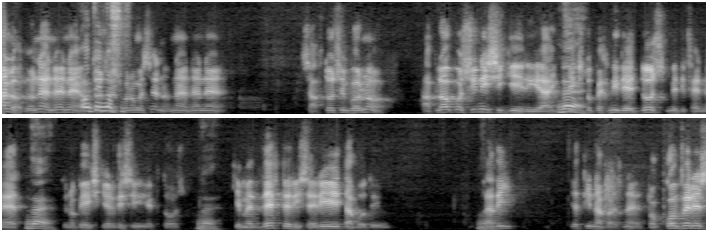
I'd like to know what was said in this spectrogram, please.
άλλο. το, Ναι, ναι, ναι. Ότι Αυτό να σου- συμφωνώ με σένα. Ναι, ναι, ναι. Σε αυτό συμφωνώ. Απλά όπως είναι η συγκυρία Ναι. και έχει το παιχνίδι εντός με τη Φενέρ, Ναι. την οποία έχεις κερδίσει εκτός, Ναι. και με δεύτερη σερή ήττα από την. Δηλαδή, γιατί να πας. Ναι. Το conference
